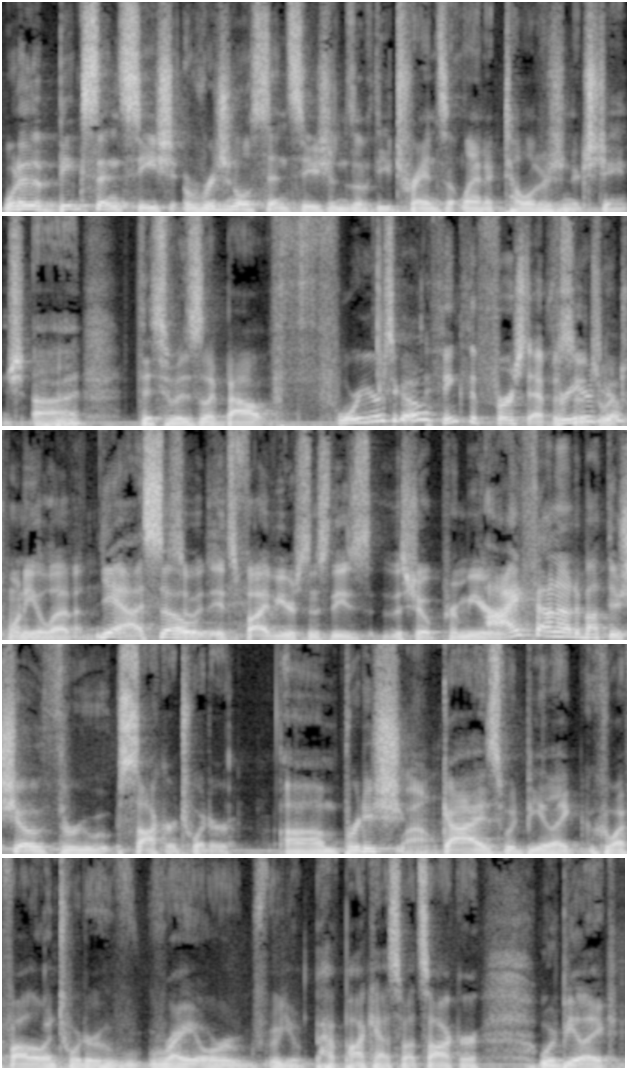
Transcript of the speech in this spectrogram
one of the big sensation, original sensations of the transatlantic television exchange. Uh, This was about four years ago. Mm-hmm. I think the first episodes were ago? 2011. Yeah, so- it- it's five years since these the show premiered. I found out about this show through soccer Twitter. Um, British Wow. guys would be like, who I follow on Twitter, who write or you know, have podcasts about soccer, would be like,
